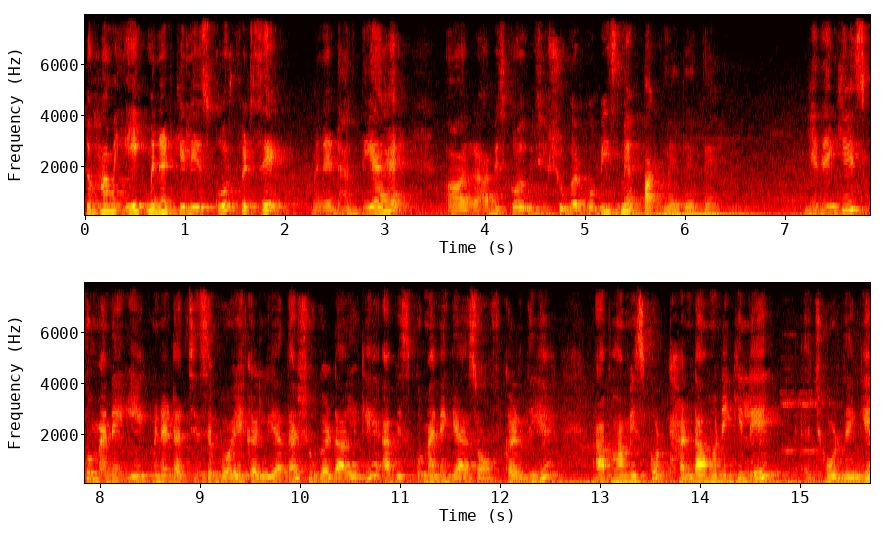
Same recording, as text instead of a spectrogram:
तो हम एक मिनट के लिए इसको फिर से मैंने ढक दिया है। और अब इसको शुगर को भी इसमें पकने देते हैं। ये देखिए, इसको मैंने एक मिनट अच्छे से बॉईल कर लिया था शुगर डाल के। अब इसको मैंने गैस ऑफ़ कर दी है। अब हम इसको ठंडा होने के लिए छोड़ देंगे।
